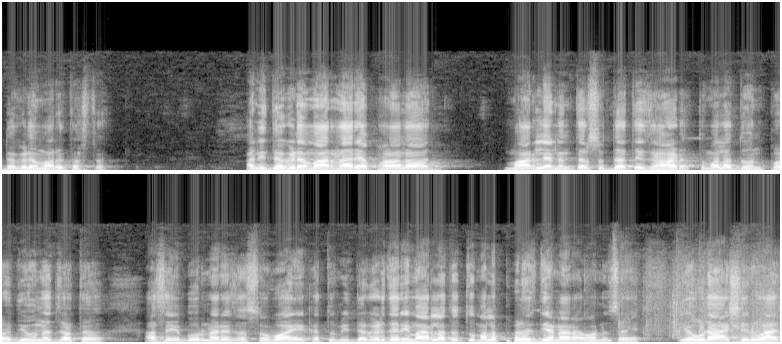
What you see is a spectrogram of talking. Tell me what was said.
दगडं मारत असतात. आणि दगडं मारणाऱ्या फळाला मारल्यानंतर सुद्धा ते झाड तुम्हाला दोन फळ देऊनच जातं. असं हे बोलणाऱ्याचा स्वभाव आहे का तुम्ही दगड जरी मारला तर तुम्हाला फळच देणारा माणूस आहे. एवढा आशीर्वाद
